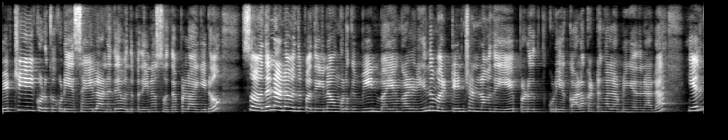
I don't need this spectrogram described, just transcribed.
வெற்றியை கொடுக்கக்கூடிய செயலானது வந்து பார்த்திங்கன்னா சொதப்பலாகிடும். ஸோ அதனால் வந்து பார்த்திங்கன்னா உங்களுக்கு வீண் பயங்கள் இந்த மாதிரி டென்ஷன்லாம் வந்து ஏற்படக்கூடிய காலகட்டங்கள் அப்படிங்கிறதுனால எந்த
